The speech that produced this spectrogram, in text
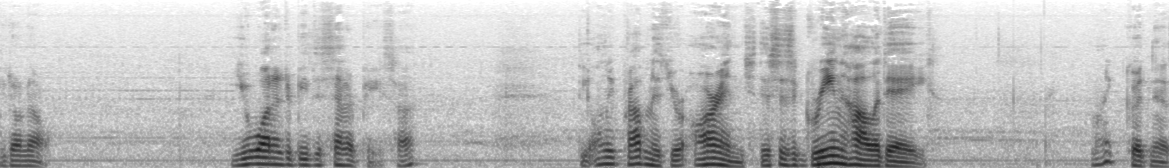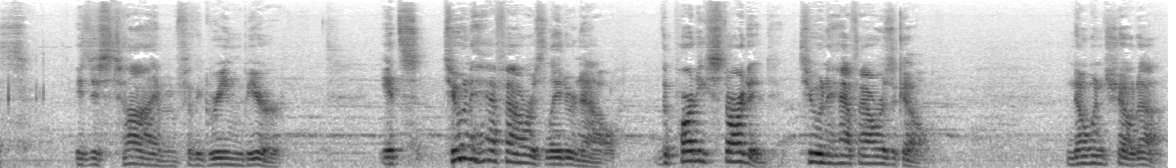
You don't know. You wanted to be the centerpiece, huh? The only problem is you're orange. This is a green holiday. My goodness. It is time for the green beer. It's two and a half hours later now. The party started two and a half hours ago. No one showed up.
